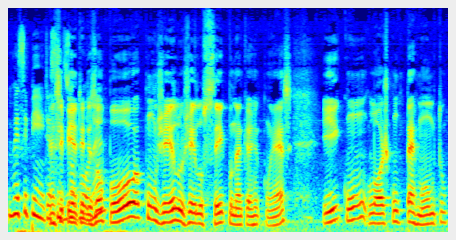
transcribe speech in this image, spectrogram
um recipiente, assim, recipiente de isopor, de isopor né? com gelo, gelo seco, né, que a gente conhece, e com, lógico, um termômetro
